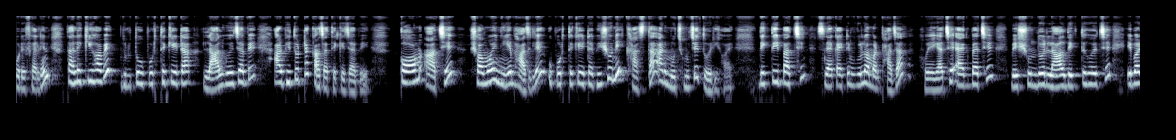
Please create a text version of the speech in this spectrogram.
করে ফেলেন, তাহলে কি হবে? দ্রুত উপর থেকে এটা লাল হয়ে যাবে আর ভিতরটা কাঁচা থেকে যাবে। কম আছে, সময় নিয়ে ভাজলে উপর থেকে এটা ভীষণই খাস্তা আর মুচমুচে তৈরি হয়। দেখতেই পাচ্ছেন স্ন্যাক আইটেমগুলো আমার ভাজা হয়ে গেছে এক ব্যাচের বেশ সুন্দর লাল দেখতে হয়েছে। এবার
